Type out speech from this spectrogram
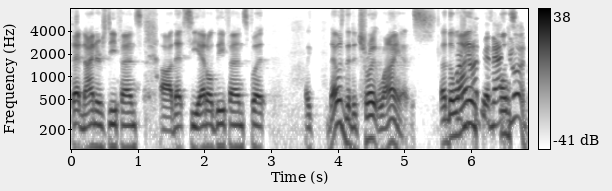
that Niners defense, uh, that Seattle defense, but like that was the Detroit Lions. Uh, the We're Lions not been that good.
